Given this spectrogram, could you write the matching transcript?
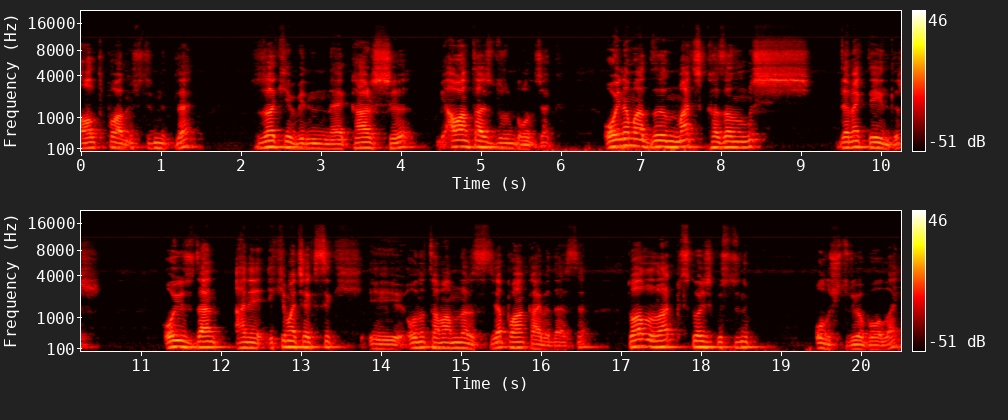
6 puan üstünlükle rakibine karşı bir avantaj durumda olacak. Oynamadığın maç kazanılmış demek değildir. O yüzden hani iki maç eksik e, onu tamamlarız. Ya puan kaybederse. Doğal olarak psikolojik üstünlük oluşturuyor bu olay.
